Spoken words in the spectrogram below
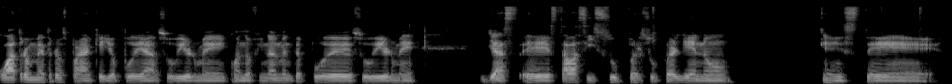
cuatro metros para que yo pudiera subirme. Cuando finalmente pude subirme, ya eh, estaba así súper, súper lleno. Este,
